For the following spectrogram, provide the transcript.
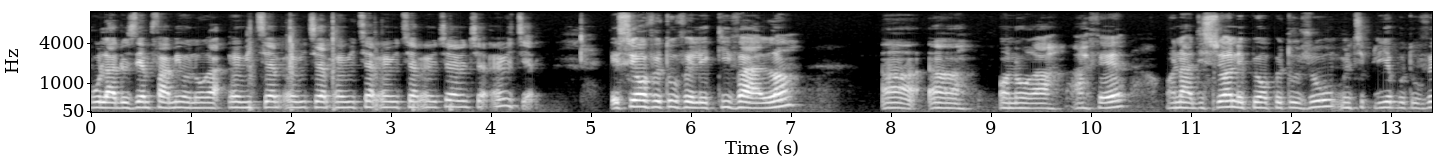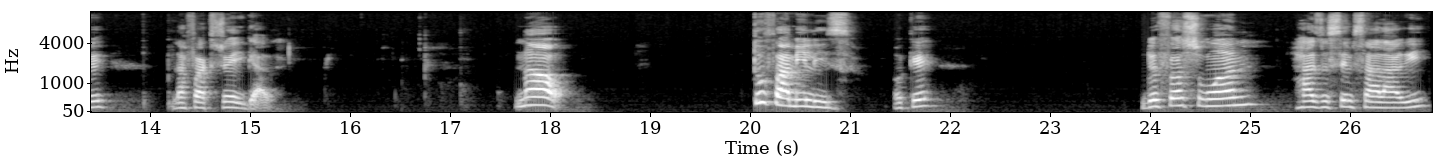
pour, la deuxième famille, on aura un huitième, un huitième, un huitième, un huitième, un huitième, un huitième, un huitième. Et si on veut trouver l'équivalent, on aura à faire, on additionne et puis on peut toujours multiplier pour trouver la fraction égale. Now, two families, okay? The first one has the same salary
